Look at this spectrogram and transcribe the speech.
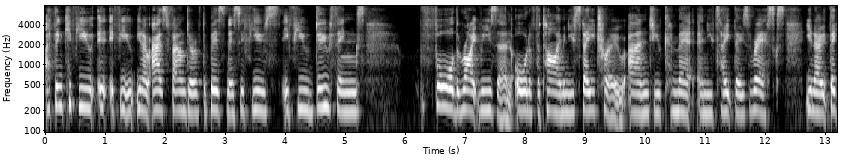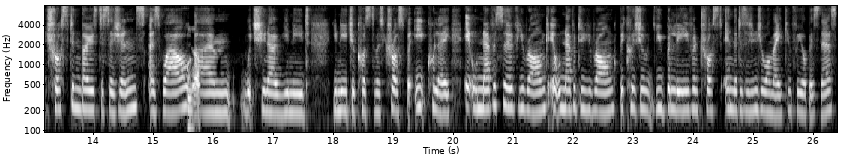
I think if you if you you know as founder of the business, if you if you do things for the right reason all of the time and you stay true and you commit and you take those risks you know they trust in those decisions as well yeah. um, which you know you need you need your customers trust. But equally it will never serve you wrong. It will never do you wrong because you you believe and trust in the decisions you are making for your business.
